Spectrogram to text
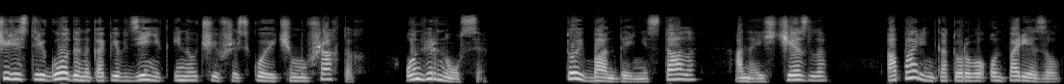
Через три года, накопив денег и научившись кое-чему в шахтах, он вернулся. Той бандой не стало, она исчезла, а парень, которого он порезал,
